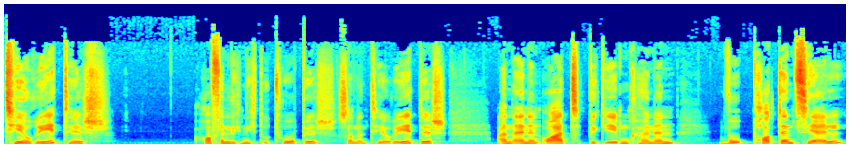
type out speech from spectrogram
theoretisch, hoffentlich nicht utopisch, sondern theoretisch an einen Ort begeben können, wo potenziell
